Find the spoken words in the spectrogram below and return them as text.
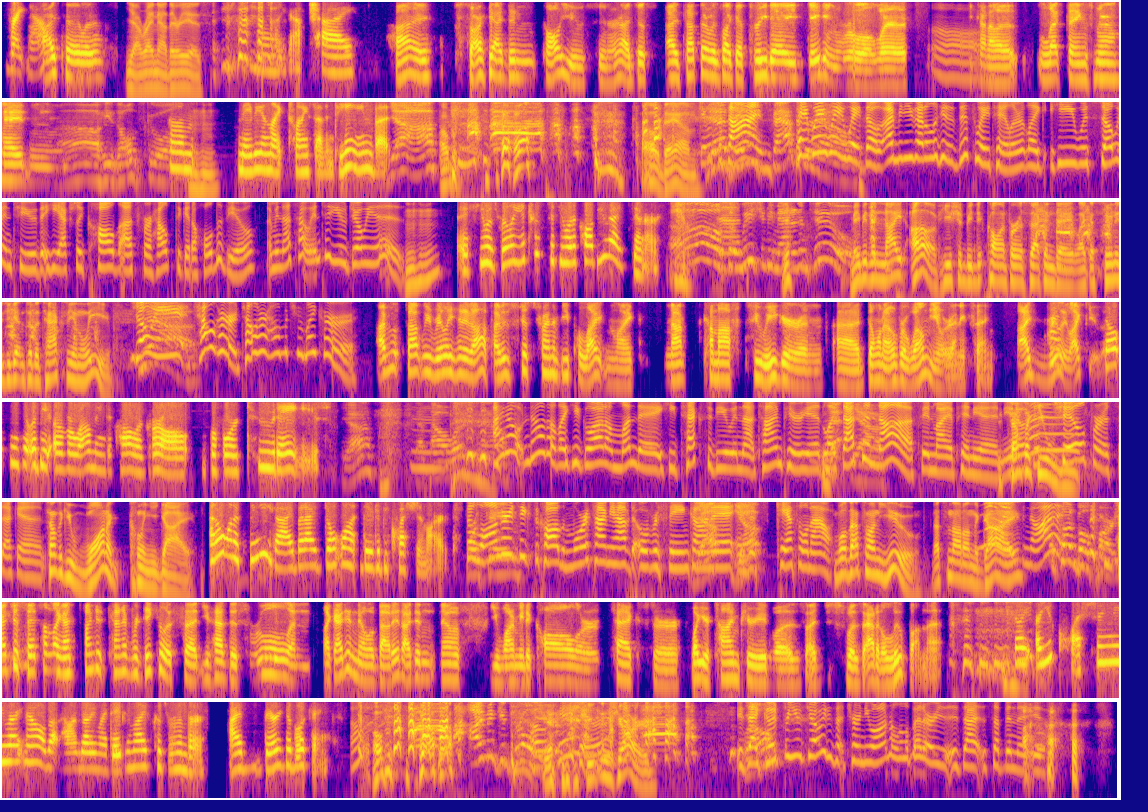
Right now? Hi, Taylor. Yeah, right now. There he is. Oh my gosh. Hi. Hi. Sorry I didn't call you sooner. I just I thought there was like a three day dating rule where Oh. you kind of let things marinate and Oh, he's old school. Um, hmm maybe in like 2017, but yeah. Oh. oh, damn. Get with yeah, the dating's times. Hey, wait, wait, wait, though. I mean, you got to look at it this way, Taylor. Like, he was so into you that he actually called us for help to get a hold of you. I mean, that's how into you Joey is. hmm if he was really interested, he would have called you guys sooner. Oh, so we should be mad at him too. Maybe the night of, he should be calling for a second date, like as soon as you get into the taxi and leave. Joey, Yeah. tell her. Tell her how much you like her. I thought we really hit it off. I was just trying to be polite and like not come off too eager and uh don't want to overwhelm you or anything. I really I like you though. Don't think it would be overwhelming to call a girl before two days. Yeah, that's how it works. Now. I don't know, though. Like, you go out on Monday, he texted you in that time period. Like, that's yeah. enough, in my opinion. It you sounds know, like just you- chill for a second. It sounds like you want a clingy guy. I don't want a clingy guy, but I don't want there to be question marks. The Fourth longer game. it takes to call, the more time you have to overthink on Yep, it and yep. just cancel them out. Well, that's on you. That's not on the guy. It's not. It's on both parties. I just said something. I find it kind of ridiculous that you have this rule, and like I didn't know about it. I didn't know if you wanted me to call or text or what your time period was. I just was out of the loop on that. So, are you questioning me right now about how I'm running my dating life? Because remember, I'm very good looking. Oh, Oh, I'm in control here. Okay, she's in charge. is Well- that good for you, Joey? Does that turn you on a little bit? Or is that something that is.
